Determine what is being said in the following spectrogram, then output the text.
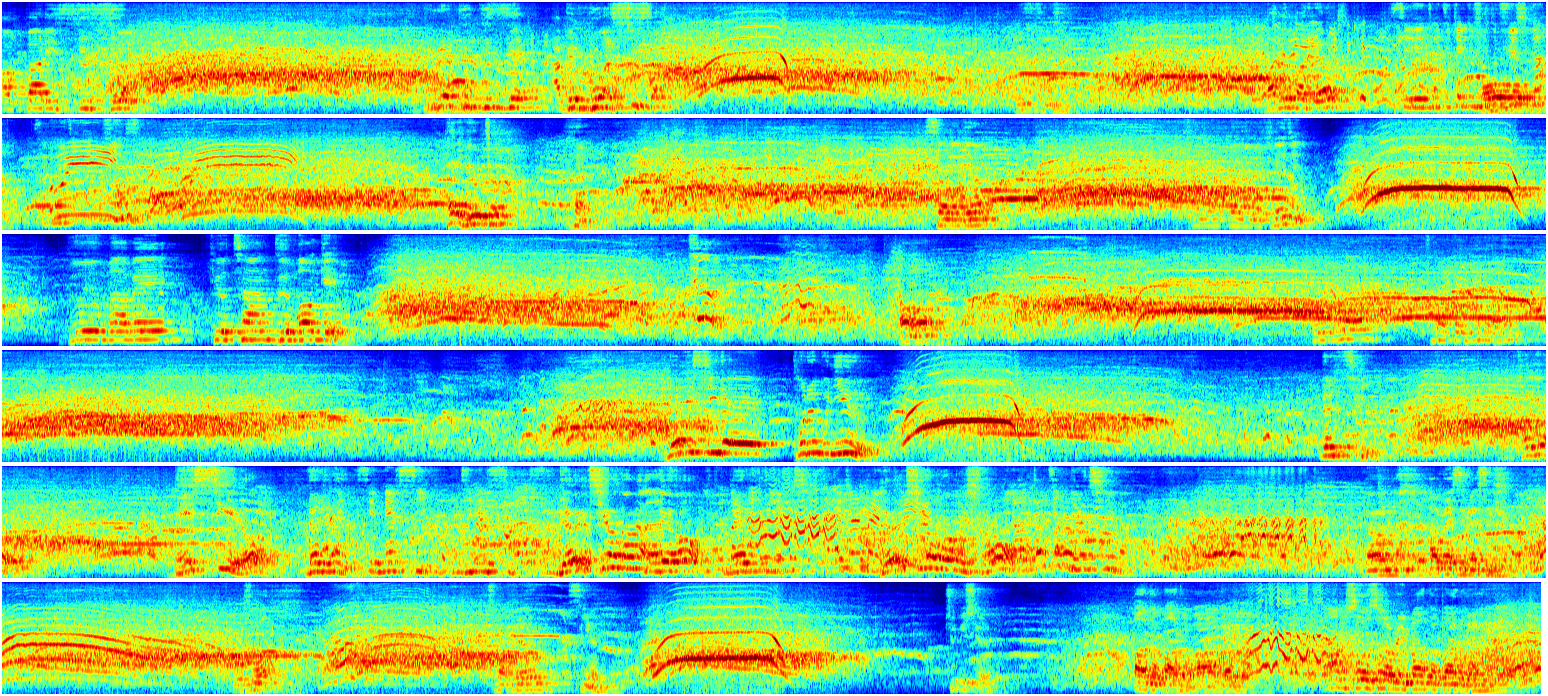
Aparecição. Prepubuzé, abeboa susa. Allez, Maria. Si t'as dit quelque chose de juste là ça Oui Oui Hey, your turn. Ça va bien Je m'appelle De manquer. Oh, oh. Bonjour, je m'appelle Milan. 멜시대 토르브뉴 멜시 저기요. 메시예요. C'est merci, on dit merci. 멸치라고 하면 안 돼요. Merci. 멸치라고 하고 있어. merci là. 음, 아 메시 메시 Bonsoir Je m'appelle Sion 주비션 Pardon, pardon, ah, okay. I'm so sorry, pardon, pardon Euh,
